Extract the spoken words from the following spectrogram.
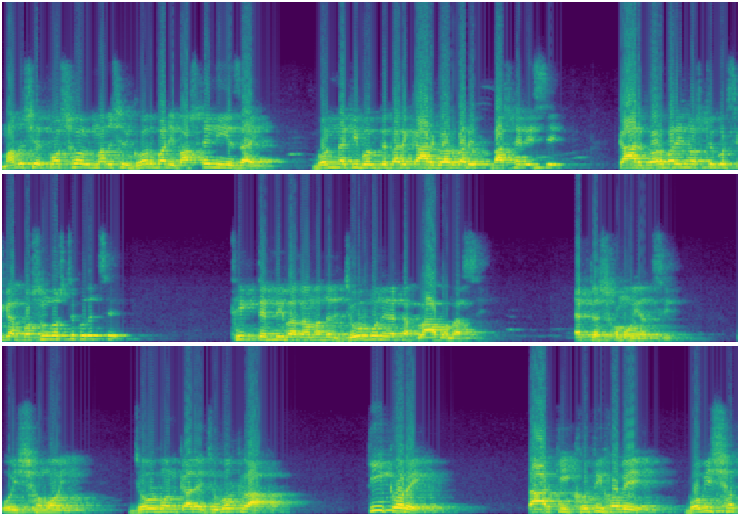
মানুষের ফসল, মানুষের ঘর বাড়ি বাসায় নিয়ে যায়। বন্যা কি বলতে পারে? কার ঘর বাড়ি বাসায় নিচ্ছে কার ঘর বাড়ি নষ্ট করছে? কার ফসল নষ্ট করেছে? ঠিক তেমনি ভাবে আমাদের যৌবনের একটা প্লাবন আছে। একটা সময় আছে। ওই সময় যৌবনকালে যুবকরা কি করে? তার কি ক্ষতি হবে? ভবিষ্যৎ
